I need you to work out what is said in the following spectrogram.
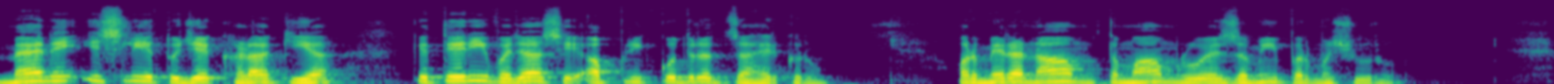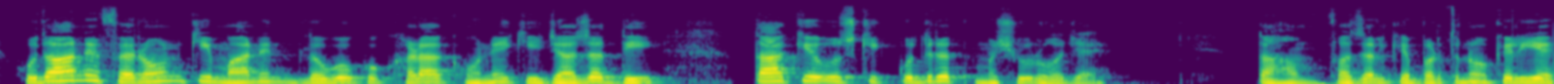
میں نے اس لیے تجھے کھڑا کیا کہ تیری وجہ سے اپنی قدرت ظاہر کروں۔ اور میرا نام تمام روئے زمیں پر مشہور ہو۔ خدا نے فیرون کی مانند لوگوں کو کھڑا ہونے کی اجازت دی تاکہ اس کی قدرت مشہور ہو جائے۔ تاہم فضل کے برتنوں کے لیے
